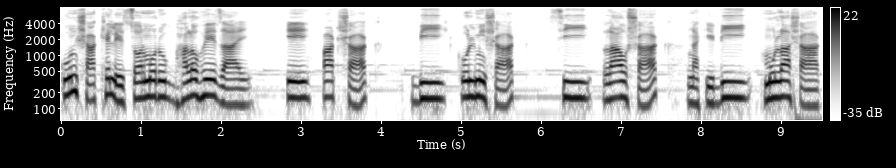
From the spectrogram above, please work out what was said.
কোন শাক খেলে চর্মরোগ ভালো হয়ে যায়? এ, পাট শাক, বি, কলমি শাক, সি, লাউ শাক, নাকি ডি, মূলা শাক?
